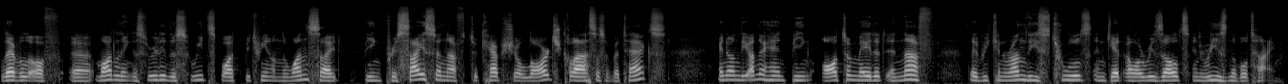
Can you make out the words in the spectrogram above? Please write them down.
level of uh, modeling is really the sweet spot between, on the one side, being precise enough to capture large classes of attacks, and on the other hand being automated enough that we can run these tools and get our results in reasonable time.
